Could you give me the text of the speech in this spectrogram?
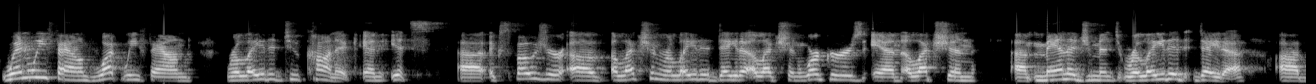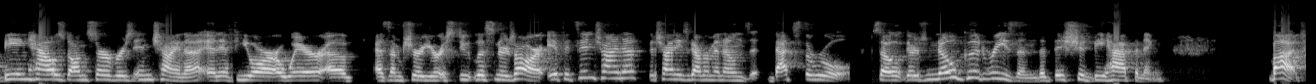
When we found what we found related to Konnech and its uh, exposure of election related data, election workers, and election uh, management related data uh, being housed on servers in China. And if you are aware of, as I'm sure your astute listeners are, if it's in China, the Chinese government owns it. That's the rule. So there's no good reason that this should be happening. But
